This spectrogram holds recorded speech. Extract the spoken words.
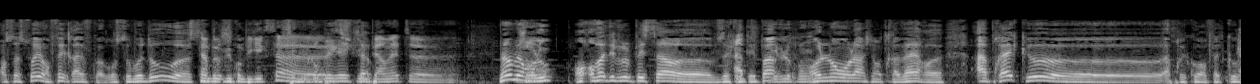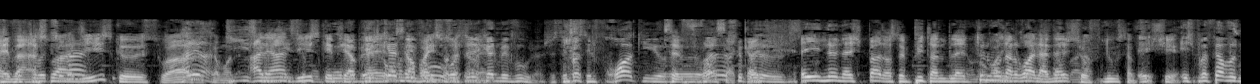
on s'assoit et on fait grève, quoi. Grosso modo, euh, C'est un peu plus compliqué que ça. C'est plus euh, compliqué si que je peux ça. me permettre. euh, Non, mais on, Jean-Loup. on, on va développer ça, euh, vous inquiétez pas. développons. En long, en large et en travers, euh, après que, euh, après quoi, en fait, que vous Eh ben, soit un disque, soit Allez, euh, un comment- disque, allez, un un disque, disque, on- et puis après, calmez-vous, calmez-vous, là. Je sais pas, c'est le froid qui, euh, C'est le froid, ouais, ça je sais caille. pas, euh, Et il ne neige pas dans ce putain de bled. Tout le monde a le droit à la neige, sauf nous, ça me fait chier. et je préfère votre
